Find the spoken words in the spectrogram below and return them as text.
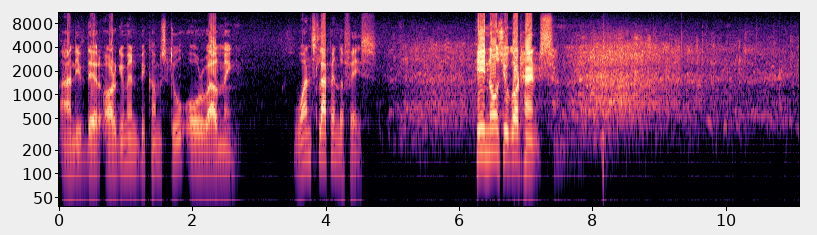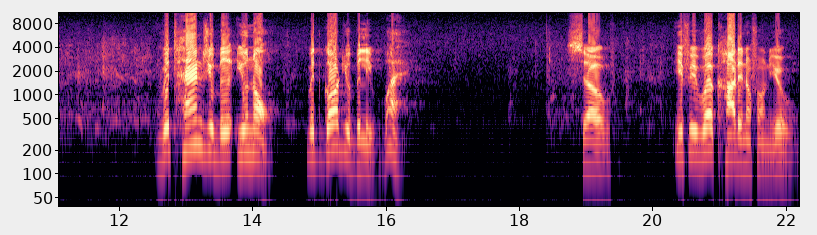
and if their argument becomes too overwhelming, one slap in the face, he knows you got hands With hands you you know, with God you believe. Why? So, if we work hard enough on you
